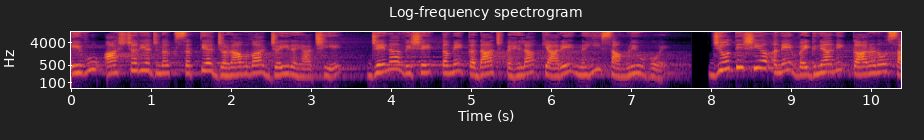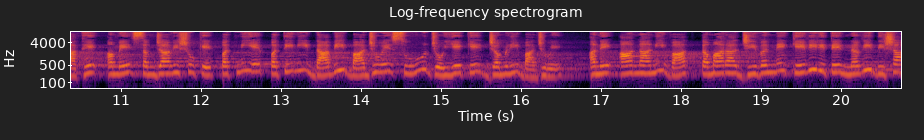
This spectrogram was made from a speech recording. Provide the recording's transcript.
એવું આશ્ચર્યજનક સત્ય જણાવવા જઈ રહ્યા છીએ જેના વિશે તમે કદાચ પહેલા ક્યારેય નહીં સાંભળ્યું હોય. જ્યોતિષીય અને વૈજ્ઞાનિક કારણો સાથે અમે સમજાવીશું કે પત્નીએ પતિની ડાબી બાજુએ સૂવું જોઈએ કે જમણી બાજુએ, અને આ નાની વાત તમારા જીવનને કેવી રીતે નવી દિશા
